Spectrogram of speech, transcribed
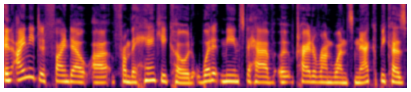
And I need to find out uh, from the hanky code what it means to have uh, tied around one's neck because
